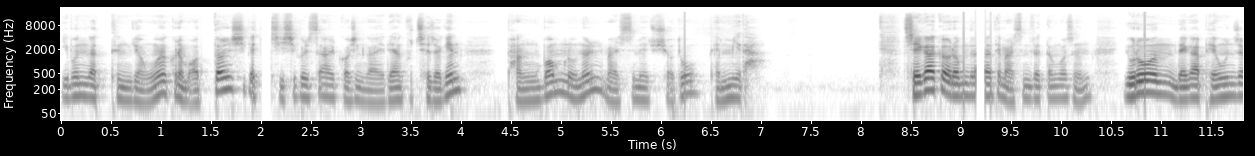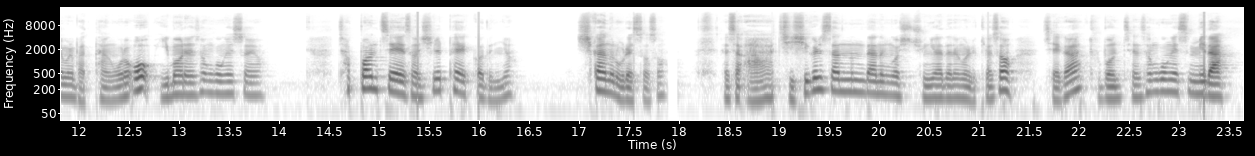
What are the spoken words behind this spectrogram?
이분 같은 경우 그럼 어떤 식의 지식을 쌓을 것인가에 대한 구체적인 방법론을 말씀해 주셔도 됩니다. 제가 아까 여러분들한테 말씀드렸던 것은 이런 내가 배운 점을 바탕으로 어 이번엔 성공했어요. 첫 번째에선 실패했거든요. 시간을 오래 써서 그래서 아 지식을 쌓는다는 것이 중요하다는 걸 느껴서 제가 두 번째는 성공했습니다.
